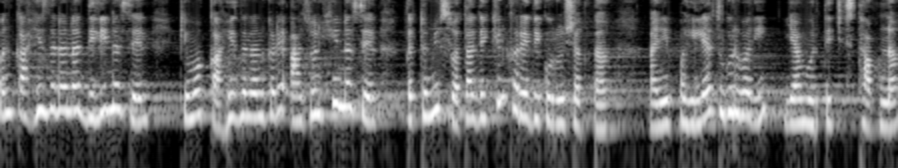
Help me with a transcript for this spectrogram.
पण काही जणांना दिली नसेल किंवा काही जणांकडे अजूनही नसेल तर तुम्ही स्वतः देखील खरेदी करू शकता. आणि पहिल्याच गुरुवारी या मूर्तीची स्थापना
